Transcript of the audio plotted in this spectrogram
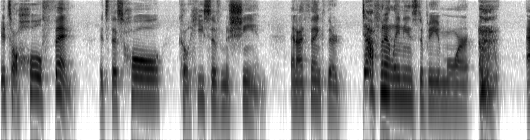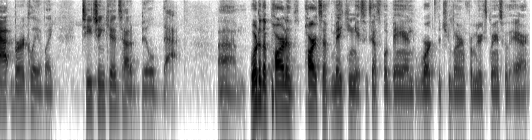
It's a whole thing. It's this whole cohesive machine. And I think there definitely needs to be more at Berklee of like teaching kids how to build that. What are the part of parts of making a successful band work that you learned from your experience with Aer?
